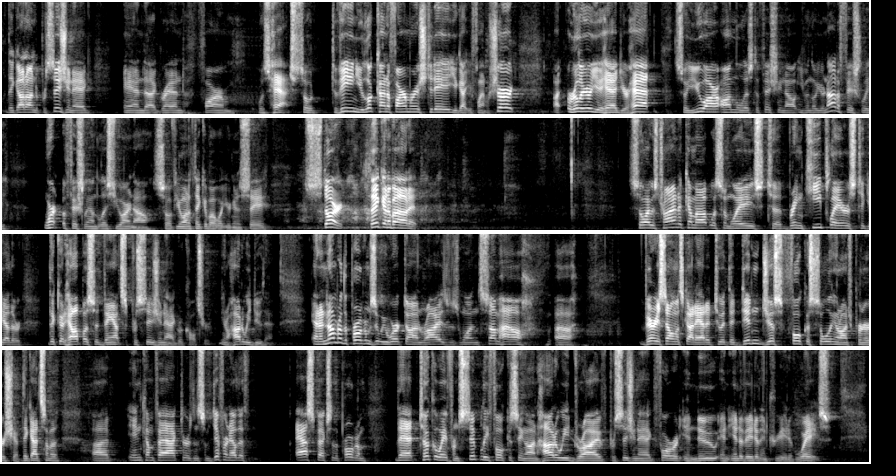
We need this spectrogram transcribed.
They got onto precision ag, and uh, Grand Farm was hatched. So, Tehven, you look kind of farmerish today. You got your flannel shirt. Uh, earlier, you had your hat. So, you are on the list officially now, even though you're not officially, weren't officially on the list, you are now. So, if you want to think about what you're going to say, Start thinking about it. So I was trying to come up with some ways to bring key players together that could help us advance precision agriculture. You know, how do we do that? And a number of the programs that we worked on, RISE was one, somehow uh, various elements got added to it that didn't just focus solely on entrepreneurship. They got some uh, income factors and some different other aspects of the program that took away from simply focusing on how do we drive precision ag forward in new and innovative and creative ways.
